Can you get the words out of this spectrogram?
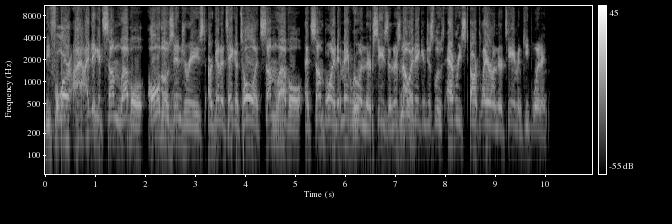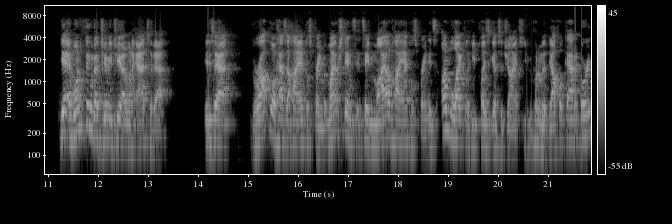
before? I, I think at some level, all those injuries are going to take a toll at some level. At some point, it may ruin their season. There's no way they can just lose every star player on their team and keep winning. Yeah, and one thing about Jimmy G I want to add to that is that Garoppolo has a high ankle sprain, but my understanding is it's a mild high ankle sprain. It's unlikely he plays against the Giants. You can put him in the doubtful category,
